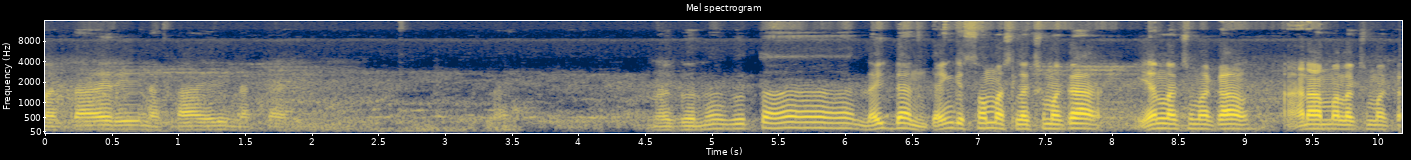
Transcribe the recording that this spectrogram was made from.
ನಗ್ತಾ ಇರಿ ನಗ್ತಾ ಇರಿ ನಗ್ತಾ ನಗು ನಗುತ್ತಾ like done thank you so much Lakshmakka ಏನು ಲಕ್ಷ್ಮಕ್ಕ ಆರಾಮ Lakshmakka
